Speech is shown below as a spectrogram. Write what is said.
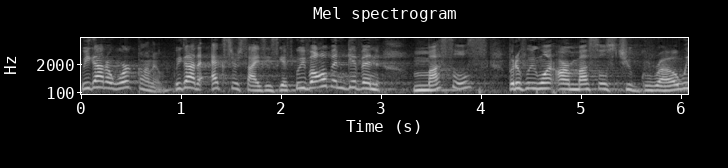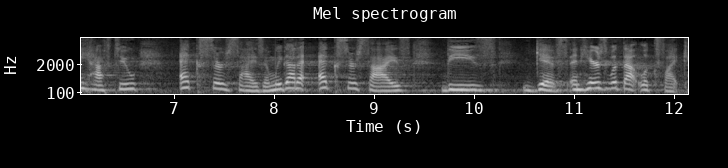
We got to work on them. We got to exercise these gifts. We've all been given muscles, but if we want our muscles to grow, we have to exercise them. We got to exercise these gifts. And here's what that looks like.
